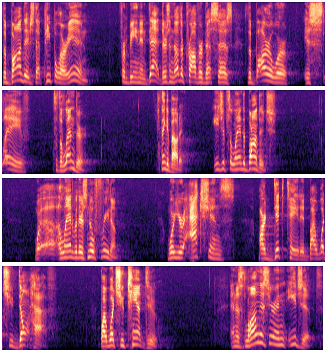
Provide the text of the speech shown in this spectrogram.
the bondage that people are in from being in debt. There's another proverb that says, the borrower is slave to the lender. Think about it. Egypt's a land of bondage, a land where there's no freedom, where your actions are dictated by what you don't have, by what you can't do. And as long as you're in Egypt,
